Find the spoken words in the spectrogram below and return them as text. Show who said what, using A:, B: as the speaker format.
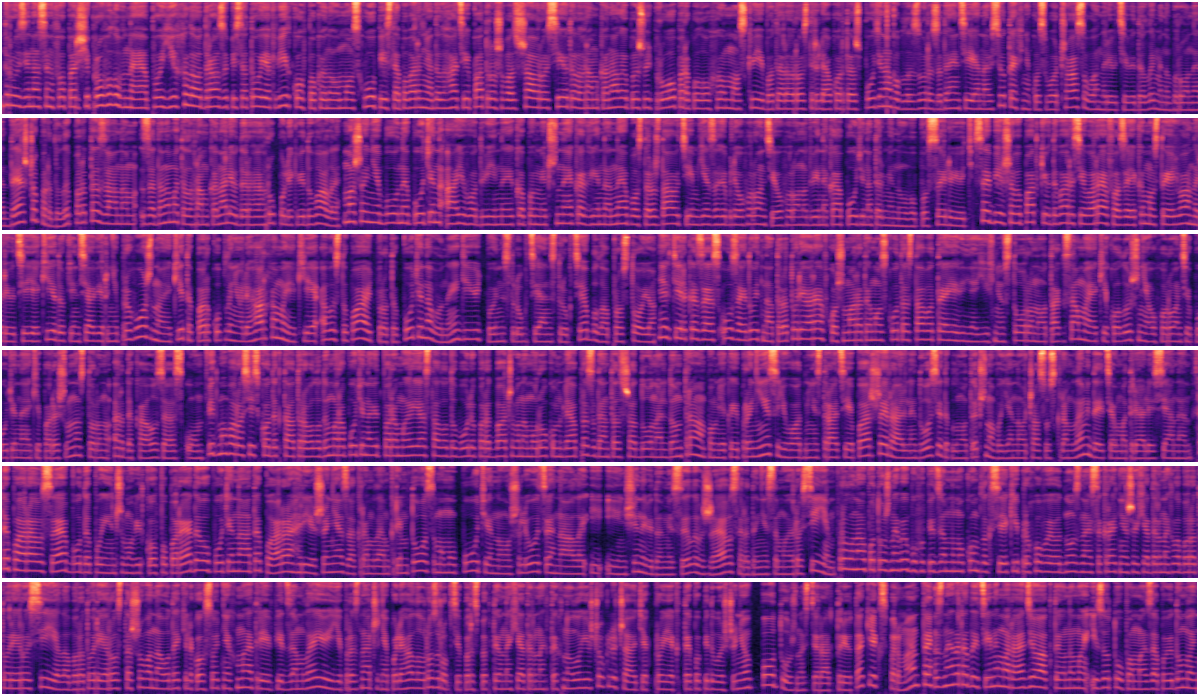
A: Друзі, нас інфо перші про головне поїхали одразу після того, як Вітков покинув Москву. Після повернення делегації Патрушева з США в Росію телеграм-канали пишуть про переполох в Москві, бо терор розстріляв кортеж Путіна поблизу резиденції. На всю техніку свого часу вагнерівці віддали Міноборони дещо передали партизанам. За даними телеграм-каналів, ДРГ групу ліквідували. В машині був не Путін, а його двійник. Помічник він не постраждав. Тім є загиблі охоронці. Охорону двійника Путіна терміново посилюють. Все більше випадків диверсій в РФ, за якими стоять вагнерівці, які до кінця вірні Пригожину, які тепер куплені олігархами, які виступають проти Путіна. Вони діють по інструкції. Інструкція була простою. Як тільки ЗСУ зайдуть на територію РФ, кошмарити Москву та ставити на їхню сторону, так само як і колишні охоронці Путіна, які перейшли на сторону РДК у ЗСУ. Відмова російського диктатора Володимира Путіна від перемир'я стало до болю передбачуваним уроком для президента США Дональдом Трампом, який приніс його адміністрації перший реальний досвід дипломатично-воєнного часу з Кремлем. Йдеться в матеріалі CNN. Тепер все буде по-іншому. Вітков попередив Путіна. Тепер рішення за Кремлем. Крім того, самому Путіну шлють сигнали і інші невідомі сили вже всередині самої Росії. Пролунав потужний вибух у підземному комплексі, який приховує одну з найсекретніших ядерних лабораторій Росії. Лабораторія розташована у декількох сотнях метрів під землею. Її призначення полягало в розробці перспективних ядерних технологій, що включають як проєкти по підвищенню потужності реакторів, так і експерименти з нетрадиційними радіоактивними ізотопами. За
